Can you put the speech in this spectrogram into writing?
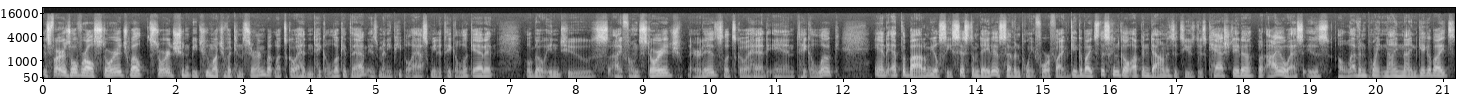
As far as overall storage, well, storage shouldn't be too much of a concern, but let's go ahead and take a look at that, as many people ask me to take a look at it. We'll go into iPhone storage. There it is. Let's go ahead and take a look. And at the bottom, you'll see system data is 7.45 gigabytes. This can go up and down as it's used as cache data, but iOS is 11. 3.99 gigabytes,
